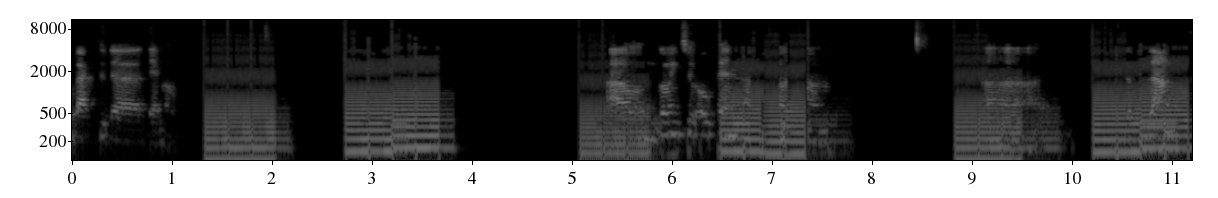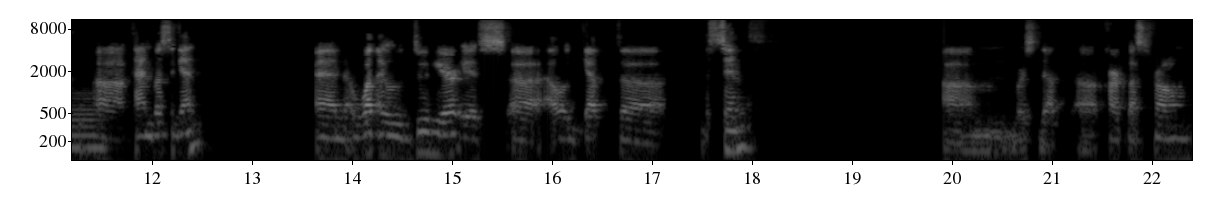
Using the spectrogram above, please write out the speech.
Back to the demo. I'm going to open um, uh, the blank uh, canvas again. And what I will do here is uh, I'll get the, the synth. Um, where's that uh, Karplus-Strong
